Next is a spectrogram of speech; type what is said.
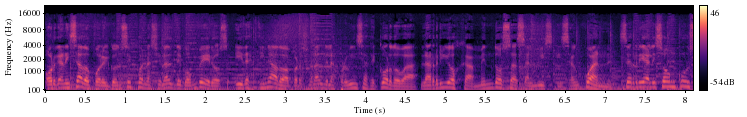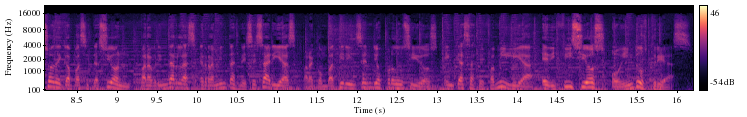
Organizado por el Consejo Nacional de Bomberos y destinado a personal de las provincias de Córdoba, La Rioja, Mendoza, San Luis y San Juan, se realizó un curso de capacitación para brindar las herramientas necesarias para combatir incendios producidos en casas de familia, edificios o industrias.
